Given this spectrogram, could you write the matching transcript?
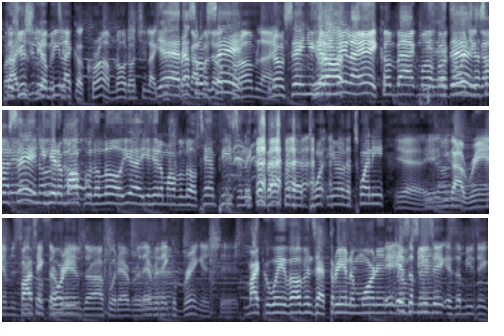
Because usually it'll be like a crumb. No, don't you like? Yeah, that's off what I'm saying. Crumb, You know what I'm saying? You know hit what off- I mean? Like, hey, come back, motherfucker. you that's what I'm it, saying. You, know? hit them off with a little, yeah. You hit them off with a little ten piece, and they come back for that, tw- you know, the twenty. Yeah, You yeah, know, you got rims. five you take the rims off, whatever, Yeah. could bring and shit. Microwave ovens at three in the morning. you know Is the music is the music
